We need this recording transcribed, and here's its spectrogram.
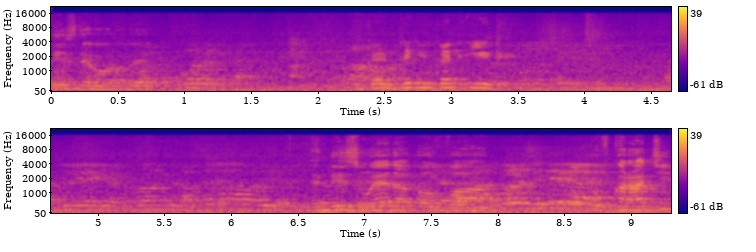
this the whole of it. You can drink, you can eat. in this weather of, uh, of Karachi,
